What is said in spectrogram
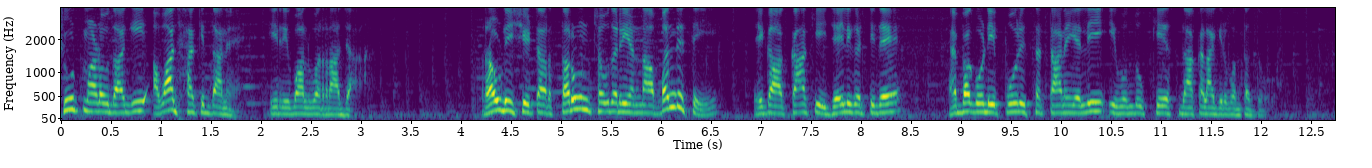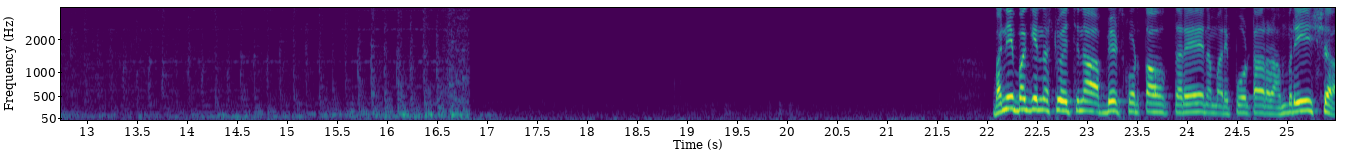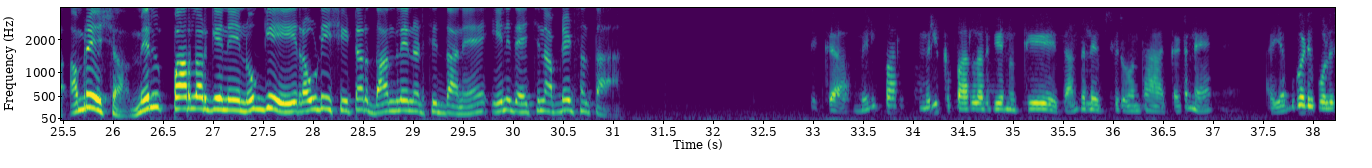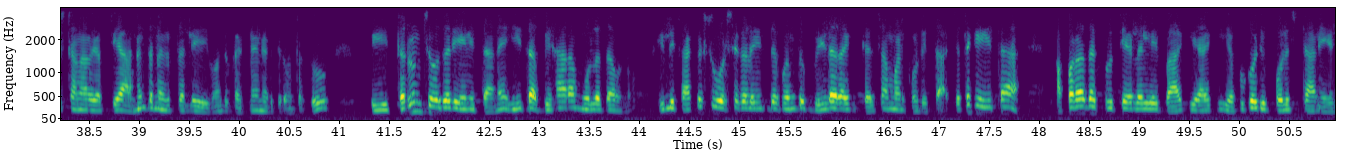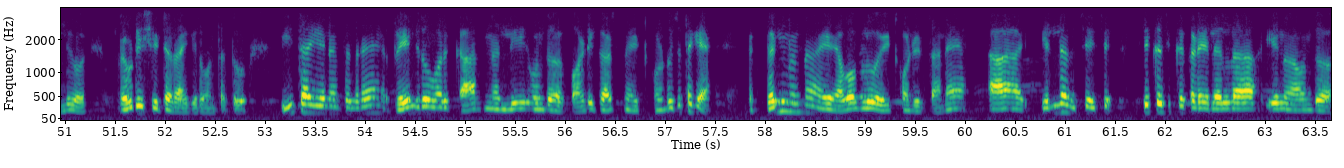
shoot ಮಾಡುವುದಾಗಿ ಅವಾಜ್ ಹಾಕಿದ್ದಾನೆ ಈ revolver Raja. Rowdy sheeter Tarun ಚೌಧರಿಯನ್ನ ಬಂಧಿಸಿ, ಈಗ ಕಾಕಿ ಜೈಲಿಗಟ್ಟಿದೆ. ಹೆಬ್ಬಗೋಡಿ ಪೊಲೀಸ್ ಠಾಣೆಯಲ್ಲಿ ಈ ಒಂದು ಕೇಸ್ ದಾಖಲಾಗಿರುವಂಥದ್ದು ಬನ್ನಿ ಬಗ್ಗೆ ಇನ್ನಷ್ಟು ಹೆಚ್ಚಿನ ಅಪ್ಡೇಟ್ಸ್ ಕೊಡ್ತಾ ಹೋಗ್ತಾರೆ ನಮ್ಮ ರಿಪೋರ್ಟರ್ ಅಂಬರೀಶ್ ಅಂಬರೀಶ್ ಮಿಲ್ಕ್ ಪಾರ್ಲರ್ಗೆನೆ ನುಗ್ಗಿ ರೌಡಿ ಶೀಟರ್ ದಾಂಧಲೆ ನಡೆಸಿದ್ದಾನೆ. ಏನಿದೆ ಹೆಚ್ಚಿನ ಅಪ್ಡೇಟ್ಸ್ ಅಂತ? ಮಿಲ್ಕ್ ಮಿಲ್ಕ್ ಪಾರ್ಲರ್ಗೆ ನುಗ್ಗಿ ದಾಂಧಲೆ ಎಬ್ಸಿರುವಂತಹ ಘಟನೆ ಹೆಬ್ಬಗೋಡಿ ಪೊಲೀಸ್ ಠಾಣಾ ವ್ಯಾಪ್ತಿಯ ಅನಂತನಗರದಲ್ಲಿ ಒಂದು ಘಟನೆ ನಡೆದಿರುವಂತದ್ದು ಈ ತರುಣ್ ಚೌಧರಿ ಏನಿದ್ದಾನೆ, ಈತ ಬಿಹಾರ ಮೂಲದವನು. ಇಲ್ಲಿ ಸಾಕಷ್ಟು ವರ್ಷಗಳ ಹಿಂದೆ ಬಂದು ಬಿಲ್ಡರ್ ಆಗಿ ಕೆಲಸ ಮಾಡ್ಕೊಂಡಿದ್ದ. ಜೊತೆಗೆ ಈತ ಅಪರಾಧ ಕೃತ್ಯಗಳಲ್ಲಿ ಭಾಗಿಯಾಗಿ ಹೆಬ್ಬಗೋಡಿ ಪೊಲೀಸ್ ಠಾಣೆಯಲ್ಲಿ ರೌಡಿ ಶೀಟರ್ ಆಗಿರುವಂತದ್ದು ಈತ ಏನಂತಂದ್ರೆ ರೇಂಜ್ ರೋವರ್ ಕಾರ್ನಲ್ಲಿ ಒಂದು ಬಾಡಿ ಗಾರ್ಡ್ಸ್ನ ಇಟ್ಕೊಂಡು, ಜೊತೆಗೆ ಗನ್ ಅನ್ನ ಯಾವಾಗ್ಲೂ ಇಟ್ಕೊಂಡಿರ್ತಾನೆ. ಆ ಎಲ್ಲ ಸಿಕ್ಕ ಸಿಕ್ಕ ಕಡೆಯಲ್ಲೆಲ್ಲ ಏನು ಒಂದು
